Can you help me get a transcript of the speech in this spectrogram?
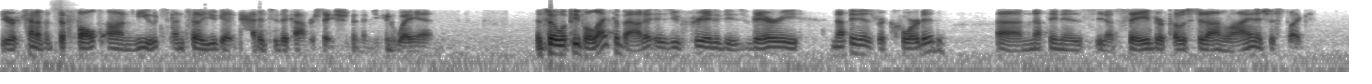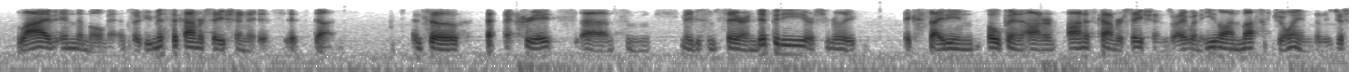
You're kind of a default on mute until you get added to the conversation, and then you can weigh in. And so, what people like about it is you've created these very nothing is recorded, um, nothing is you know saved or posted online. It's just like live in the moment. And so, if you miss the conversation, it's it's done. And so that, creates um, some maybe some serendipity or some really exciting, open, honor, honest conversations. Right when Elon Musk joins and he's just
